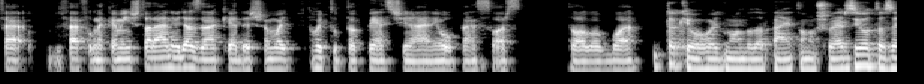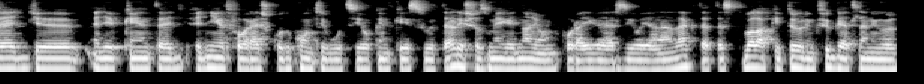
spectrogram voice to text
fel, fel fog nekem installálni, hogy azzal a kérdésem, hogy hogy tudtok pénzt csinálni open source dolgokból. Tök jó, hogy mondod a Pythonos verziót, az egy egyébként egy, egy nyílt forráskódú kontribúcióként készült el, és az még egy nagyon korai verzió jelenleg, tehát ezt valaki tőlünk függetlenül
